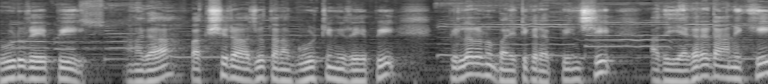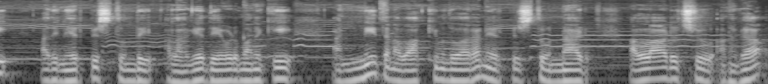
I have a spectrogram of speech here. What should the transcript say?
గూడు రేపి అనగా పక్షిరాజు తన గూటిని రేపి పిల్లలను బయటికి రప్పించి అది ఎగరడానికి అది నేర్పిస్తుంది. అలాగే దేవుడు మనకి అన్నీ తన వాక్యం ద్వారా నేర్పిస్తూ ఉన్నాడు. అల్లాడుచు అనగా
